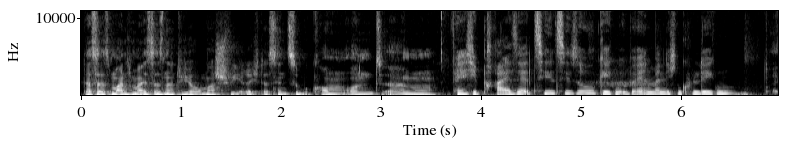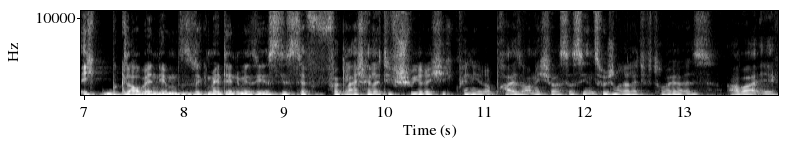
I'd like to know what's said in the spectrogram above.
Das heißt, manchmal ist es natürlich auch immer schwierig, das hinzubekommen. Und ähm, welche Preise erzielt sie so gegenüber ihren männlichen Kollegen? Ich glaube, in dem Segment, in dem sie ist, ist der Vergleich relativ schwierig. Ich kenne ihre Preise auch nicht. Ich weiß, dass sie inzwischen relativ teuer ist, aber ich,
